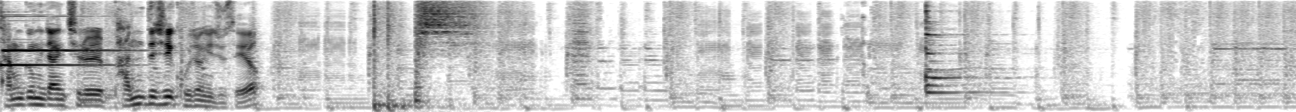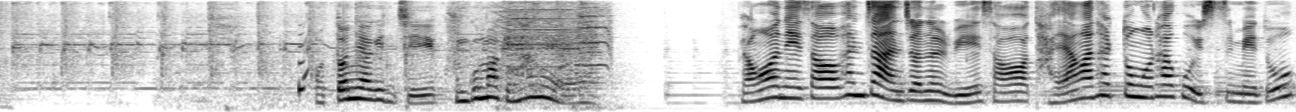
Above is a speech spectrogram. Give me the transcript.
잠금 장치를 반드시 고정해 주세요. 어떤 약인지 궁금하긴 하네요. 병원에서 환자 안전을 위해서 다양한 활동을 하고 있음에도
